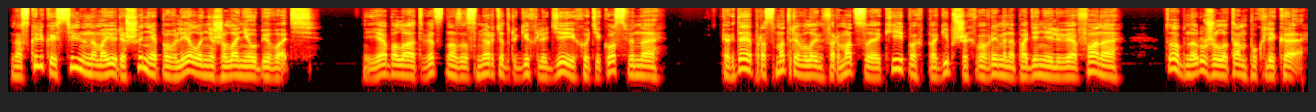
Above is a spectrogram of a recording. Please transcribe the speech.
Насколько сильно на моё решение повлияло нежелание убивать. Я была ответственна за смерть других людей, хоть и косвенно, когда я просматривала информацию о кейпах, погибших во время нападения Левиафана, то обнаружила там пухляка.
